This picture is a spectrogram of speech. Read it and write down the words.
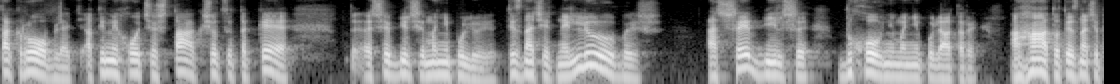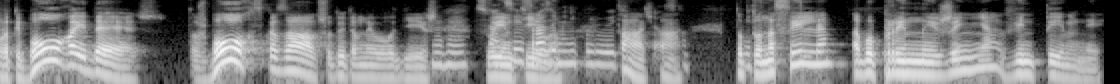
так роблять, а ти не хочеш так. Що це таке? Ще більше маніпулюють. Ти, значить, не любиш, а ще більше духовні маніпулятори. Ага, то ти, значить, проти Бога йдеш. Тож Бог сказав, що ти там не володієш. Угу. своїм ці фрази маніпулюють Так, часто. так. Тобто насилля або приниження в інтимних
